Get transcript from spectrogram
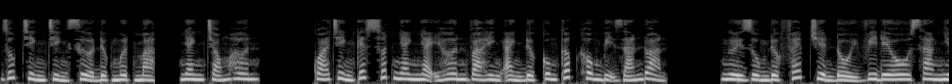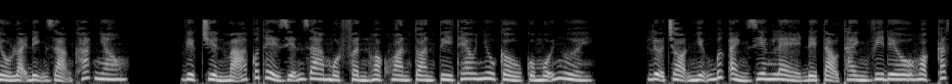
giúp trình chỉnh sửa được mượt mà, nhanh chóng hơn. Quá trình kết xuất nhanh nhạy hơn và hình ảnh được cung cấp không bị gián đoạn. Người dùng được phép chuyển đổi video sang nhiều loại định dạng khác nhau. Việc chuyển mã có thể diễn ra một phần hoặc hoàn toàn tùy theo nhu cầu của mỗi người. Lựa chọn những bức ảnh riêng lẻ để tạo thành video hoặc cắt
